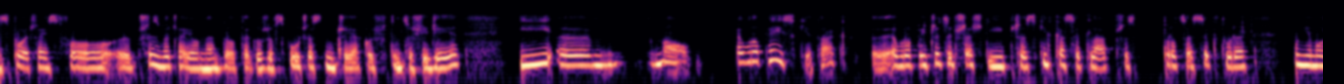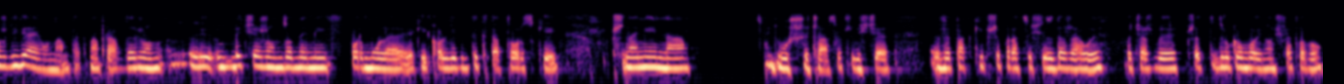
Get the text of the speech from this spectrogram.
społeczeństwo przyzwyczajone do tego, że współuczestniczy jakoś w tym, co się dzieje i no, europejskie, tak? Europejczycy przeszli przez kilkaset lat przez procesy, które uniemożliwiają nam tak naprawdę bycie rządzonymi w formule jakiejkolwiek dyktatorskiej, przynajmniej na dłuższy czas. Oczywiście wypadki przy pracy się zdarzały, chociażby przed II wojną światową,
